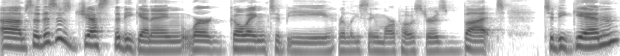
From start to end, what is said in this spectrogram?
Um, so this is just the beginning. We're going to be releasing more posters, but to begin,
